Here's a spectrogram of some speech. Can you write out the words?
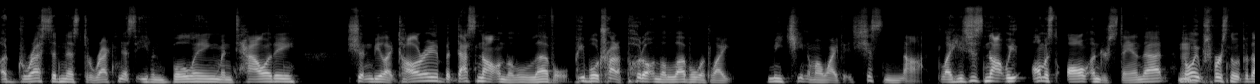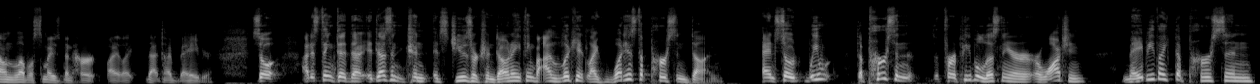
aggressiveness, directness, even bullying mentality shouldn't be like tolerated, but that's not on the level. People try to put it on the level with like me cheating on my wife. It's just not. Like it's just not. We almost all understand that. The Mm. only person who would put that on the level is somebody who's been hurt by like that type of behavior. So I just think that, that it doesn't con- excuse or condone anything, but I look at like what has the person done, and so we the person for people listening or, or watching, maybe like the person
